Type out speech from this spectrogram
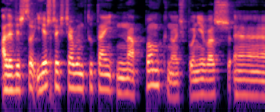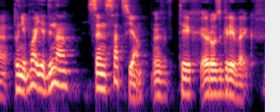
Ale wiesz co, jeszcze chciałbym tutaj napomknąć, ponieważ e, to nie była jedyna sensacja tych rozgrywek,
